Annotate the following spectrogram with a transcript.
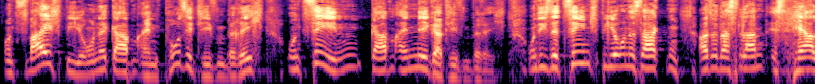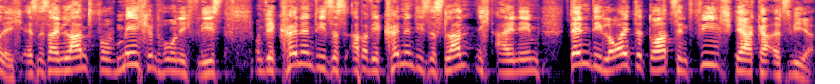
Und zwei Spione gaben einen positiven Bericht und zehn gaben einen negativen Bericht. Und diese zehn Spione sagten, also das Land ist herrlich, es ist ein Land, wo Milch und Honig fließt und wir können dieses, aber wir können dieses Land nicht einnehmen, denn die Leute dort dort sind viel stärker als wir.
